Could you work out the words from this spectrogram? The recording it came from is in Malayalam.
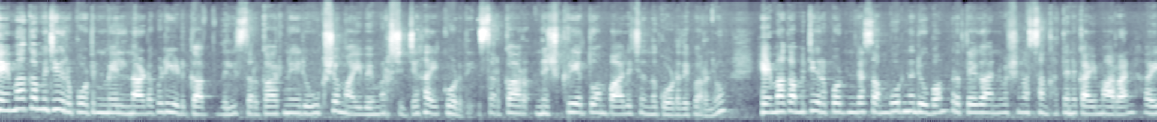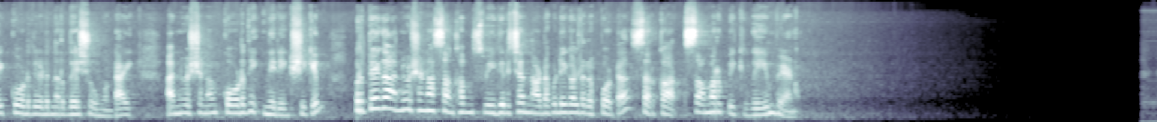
ഹേമ കമ്മിറ്റി റിപ്പോർട്ടിന്മേൽ നടപടിയെടുക്കാത്തതിൽ സർക്കാരിനെ രൂക്ഷമായി വിമർശിച്ച് ഹൈക്കോടതി. സർക്കാർ നിഷ്ക്രിയത്വം പാലിച്ചെന്ന് കോടതി പറഞ്ഞു. ഹേമ കമ്മിറ്റി റിപ്പോർട്ടിന്റെ സമ്പൂർണ രൂപം പ്രത്യേക അന്വേഷണ സംഘത്തിന് കൈമാറാൻ ഹൈക്കോടതിയുടെ നിർദ്ദേശവുമുണ്ടായി. അന്വേഷണം കോടതി നിരീക്ഷിക്കും. പ്രത്യേക അന്വേഷണ സംഘം സ്വീകരിച്ച നടപടികളുടെ റിപ്പോർട്ട് സർക്കാർ സമർപ്പിക്കുകയും വേണം.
